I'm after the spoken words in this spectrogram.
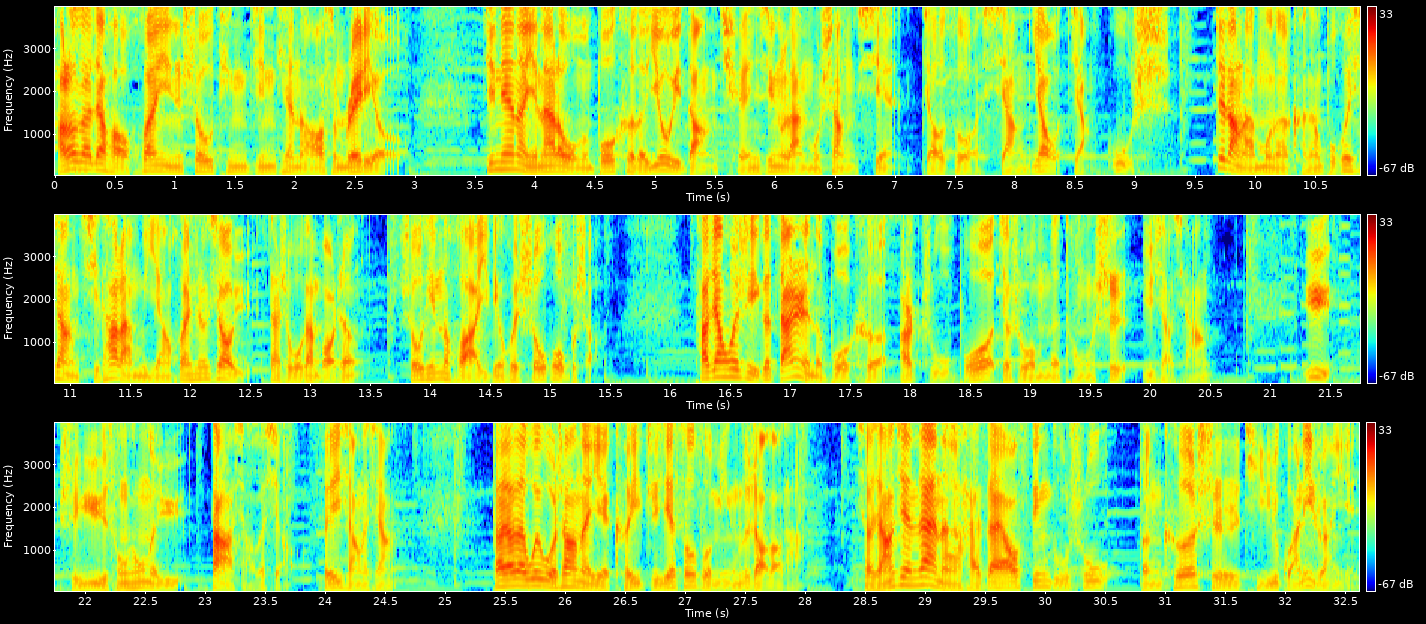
Hello，大家好，欢迎收听今天的 Awesome Radio。今天呢，迎来了我们播客的又一档全新栏目上线，叫做“想要讲故事”。这档栏目呢，可能不会像其他栏目一样欢声笑语，但是我敢保证，收听的话一定会收获不少。它将会是一个单人的播客，而主播就是我们的同事玉小强。玉是郁郁葱葱的郁，大小的小，飞翔的翔。大家在微博上呢，也可以直接搜索名字找到他。小强现在呢还在奥斯汀读书，本科是体育管理专业。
